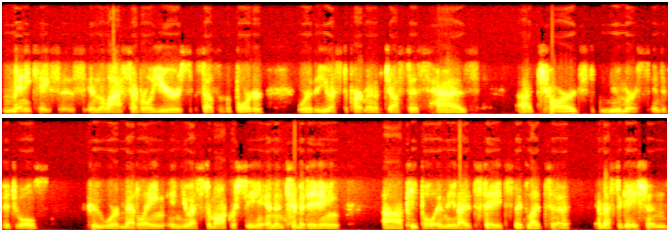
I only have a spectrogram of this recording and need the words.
many cases in the last several years south of the border where the U.S. Department of Justice has uh, charged numerous individuals who were meddling in U.S. democracy and intimidating uh, people in the United States. They've led to investigations.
